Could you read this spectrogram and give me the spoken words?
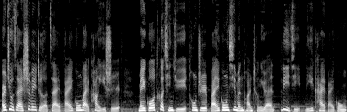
而就在示威者在白宫外抗议时，美国特勤局通知白宫新闻团成员立即离开白宫。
